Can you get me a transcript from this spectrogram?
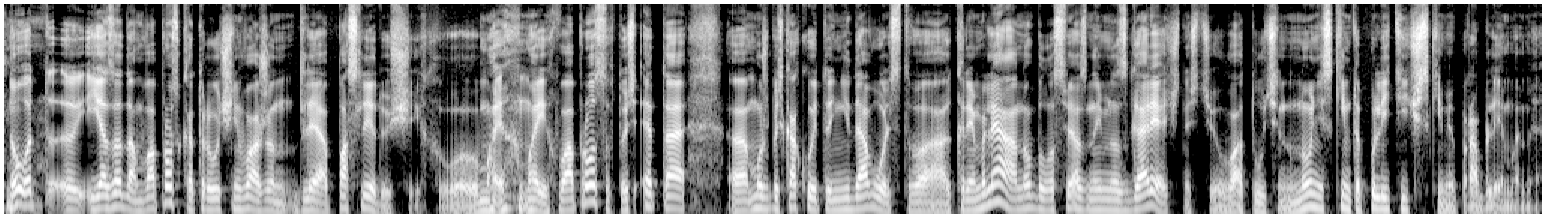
Ну вот э, я задам вопрос, который очень важен для последующих моих, моих вопросов. То есть это, может быть, какое-то недовольство Кремля, оно было связано именно с горячностью Ватутина, но не с какими-то политическими проблемами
